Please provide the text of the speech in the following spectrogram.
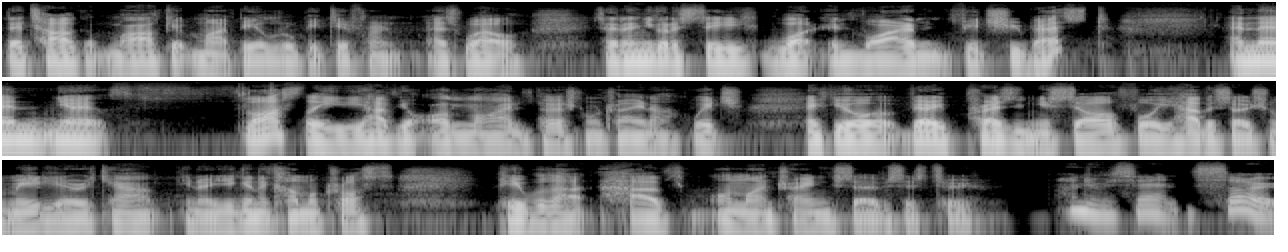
Their target market might be a little bit different as well. So then you've got to see what environment fits you best. And then, you know, lastly, you have your online personal trainer, which if you're very present yourself or you have a social media account, you know, you're going to come across people that have online training services too. 100%. So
